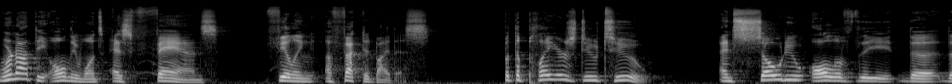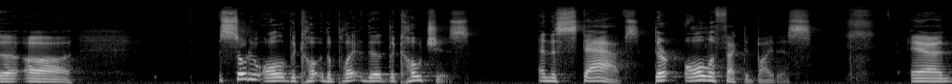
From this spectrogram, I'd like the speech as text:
we're not the only ones as fans feeling affected by this, but the players do too, and so do all of the the the uh, so do all of the co- the play the the coaches and the staffs. They're all affected by this, and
